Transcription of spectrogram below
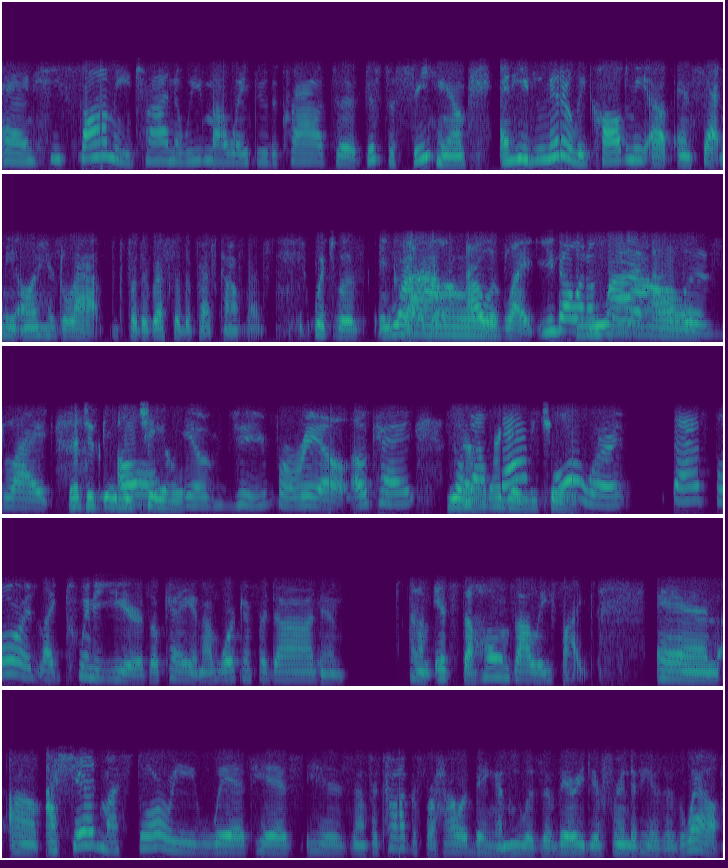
and he saw me trying to weave my way through the crowd to just to see him and he literally called me up and sat me on his lap for the rest of the press conference which was incredible Wow. i was like you know what i'm saying i was like That just gave me chills. OMG, for real. Okay. So Yeah, now that gave me chills. forward, fast forward like 20 years, okay, and I'm working for Don, and um, it's the Holmes Ali fight. And um, I shared my story with his his um, photographer Howard Bingham, who was a very dear friend of his as well.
